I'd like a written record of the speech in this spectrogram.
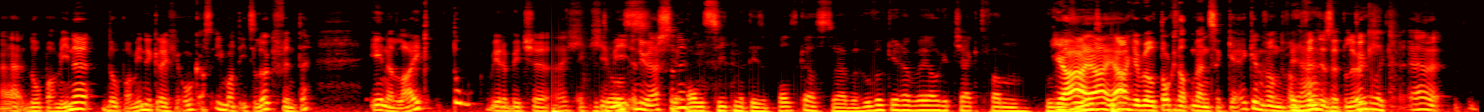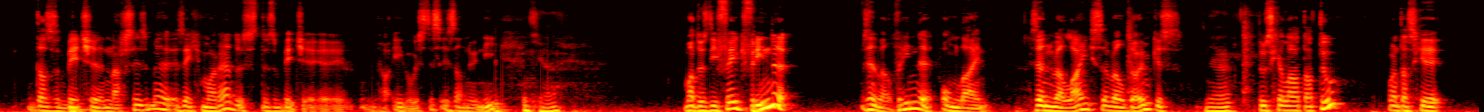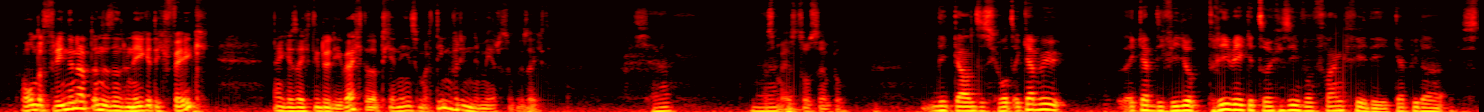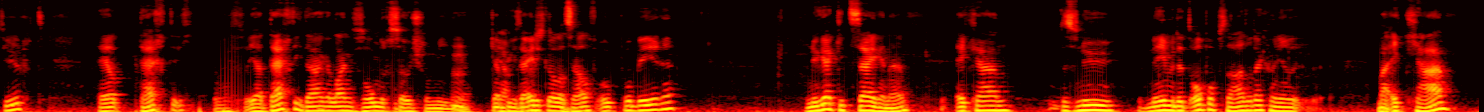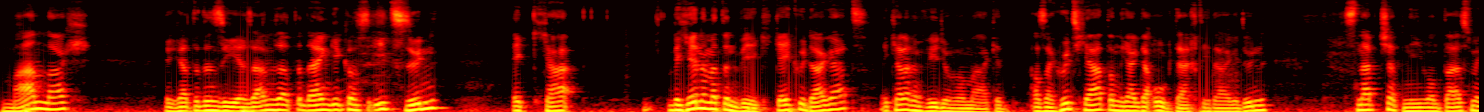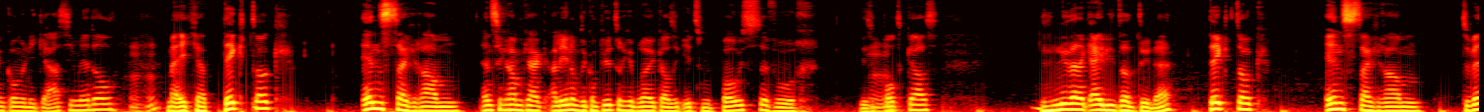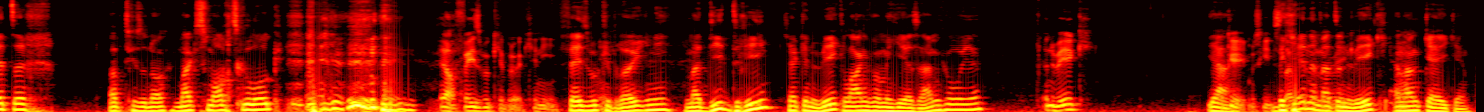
Eh, dopamine, dopamine krijg je ook als iemand iets leuk vindt. Hè. Ene like, weer een beetje Ik chemie in je hersenen. Je ons ziet met deze podcast. We hebben, hoeveel keer hebben wij al gecheckt van Ja, ja, ja, je wilt toch dat mensen kijken van, van Ja, vinden ze het leuk. Eh, dat is een beetje narcisme, zeg maar. Hè. Dus, dus een beetje ja, egoïstisch is dat nu niet. Ja. Maar dus die fake vrienden zijn wel vrienden online. Zijn wel likes, zijn wel duimpjes. Ja. Dus je laat dat toe. Want als je 100 vrienden hebt en er zijn er 90 fake, en je zegt ik doe die weg, dan heb je ineens maar 10 vrienden meer, zo gezegd. Ja. Dat is meest zo simpel. Die kans is groot. Ik heb, u, ik heb die video drie weken teruggezien van Frank VD. Ik heb u dat gestuurd. Hij had 30, of, ja, 30 dagen lang zonder social media. Hmm, ik heb ja, u gezegd, ik wil dat zelf ook proberen. Nu ga ik iets zeggen, hè. Ik ga... Het is nu... We nemen dit op op zaterdag, wanneer... Maar ik ga maandag... Ik ga het zijn gsm zetten, denk ik, of iets doen. Ik ga beginnen met een week. Kijk hoe dat gaat. Ik ga er een video van maken. Als dat goed gaat, dan ga ik dat ook 30 dagen doen. Snapchat niet, want dat is mijn communicatiemiddel. Mhm. Maar ik ga TikTok, Instagram. Instagram ga ik alleen op de computer gebruiken als ik iets moet posten voor deze Mhm. podcast. Nu ben ik eigenlijk niet aan het doen, hè. TikTok, Instagram, Twitter. Wat heb je zo nog? Max Smart School ook. Ja, Facebook gebruik je niet. Facebook gebruik ik niet. Maar die drie ga ik een week lang van mijn gsm gooien. Een week? Ja, start beginnen met een week. week en Ja. dan kijken.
